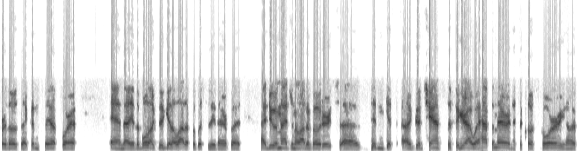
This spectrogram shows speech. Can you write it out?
for those that couldn't stay up for it. And uh, the Bulldogs did get a lot of publicity there, but I do imagine a lot of voters uh, didn't get a good chance to figure out what happened there, and it's a close score. You know, if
